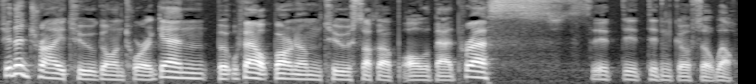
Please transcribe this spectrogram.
She did try to go on tour again, but without Barnum to suck up all the bad press, it, it didn't go so well.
